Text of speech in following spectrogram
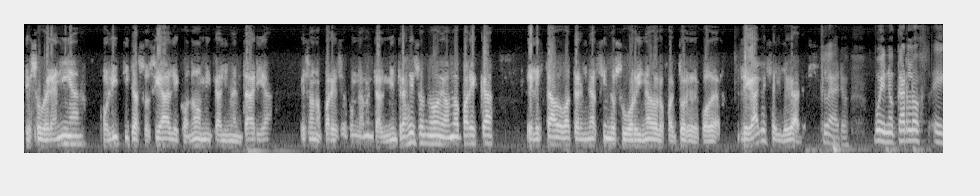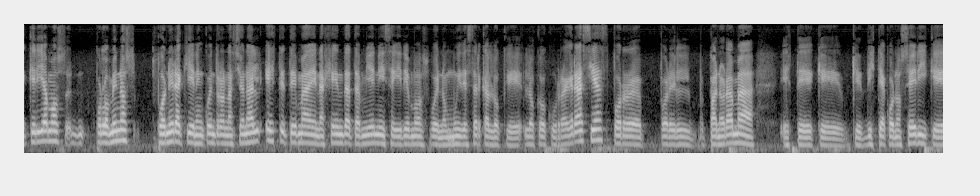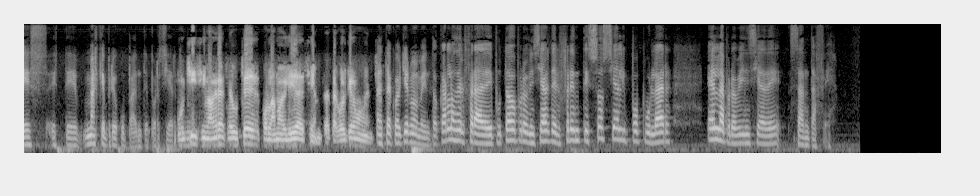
de soberanía, política, social, económica, alimentaria. Eso nos parece fundamental. Mientras eso no, no aparezca, el Estado va a terminar siendo subordinado a los factores de poder, legales e ilegales. Claro. Bueno, Carlos, eh, queríamos mm, por lo menos poner aquí en Encuentro Nacional este tema en agenda también y seguiremos, bueno, muy de cerca lo que lo que ocurra. Gracias por, por el panorama este, que, que, diste a conocer y que es este, más que preocupante, por cierto. Muchísimas gracias a ustedes por la amabilidad de siempre. Hasta cualquier momento. Hasta cualquier momento. Carlos Delfrade, diputado provincial del Frente Social y Popular en la provincia de Santa Fe.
